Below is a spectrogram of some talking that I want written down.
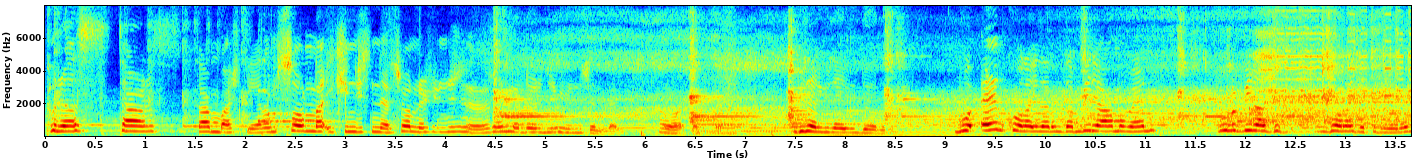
Plus Stars'tan başlayalım. Sonra ikincisinden, sonra üçüncüsünden, sonra dördüncüsünden. Tamam. Güzel güzel gidiyoruz. Bu en kolaylarından biri ama ben bunu birazcık zora getiriyorum.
